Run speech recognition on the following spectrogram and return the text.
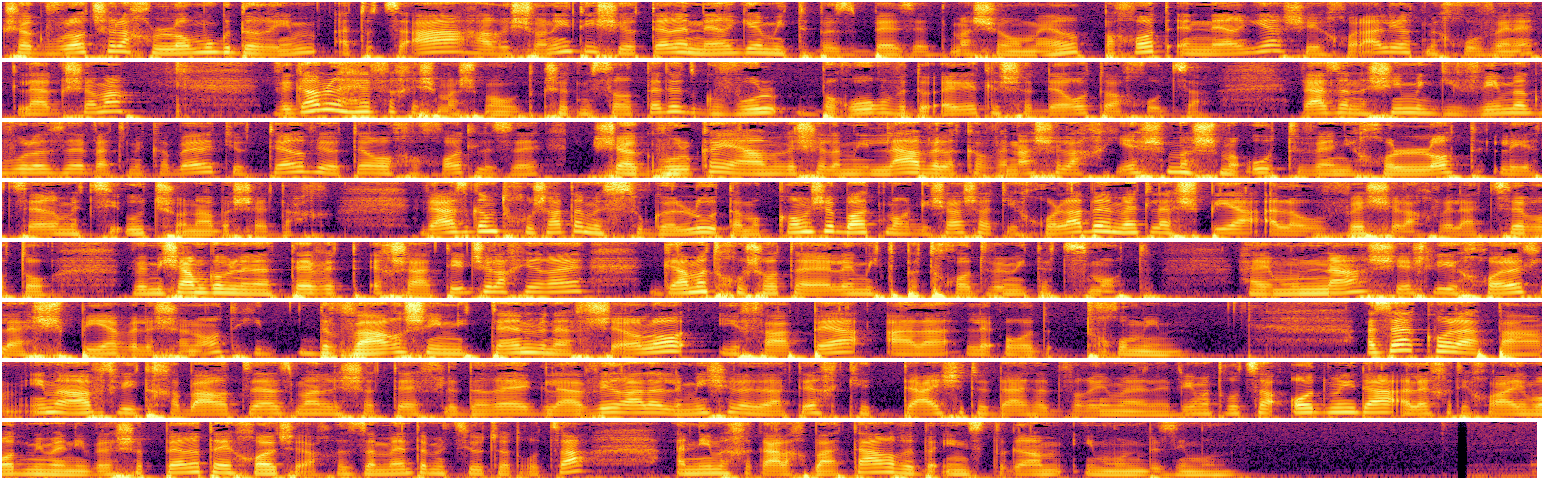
כשהגבולות שלך לא מוגדרים, התוצאה הראשונית היא שיותר אנרגיה מתבזבזת, מה שאומר פחות אנרגיה שיכולה להיות מכוונת להגשמה. וגם להפך יש משמעות, כשאת משרטטת גבול ברור ודואגת לשדר אותו החוצה. ואז אנשים מגיבים לגבול הזה, ואת מקבלת יותר ויותר הוכחות לזה שהגבול קיים, ושלמילה ולכוונה שלך יש משמעות, והן יכולות לייצר מציאות שונה בשטח. ואז גם תחושת המסוגלות, המקום שבו את מרגישה שאת יכולה באמת להשפיע על ההווה שלך ולעצב אותו, ומשם גם לנתב את איך שהעתיד שלך ייראה, גם התחושות האלה מתפתחות ומתעצמות. האמונה שיש לי יכולת להשפיע ולשנות היא דבר שאם ניתן ונאפשר לו, יפעפע הלאה לעוד תחומים. אז זה הכל להפעם. אם אהבת והתחברת, זה הזמן לשתף, לדרג, להעביר הלאה למי שלדעתך כדאי שתדע את הדברים האלה. ואם את רוצה עוד מידע על איך את יכולה ללמוד ממני ולשפר את היכולת שלך לזמן את המציאות שאת רוצה, אני מחכה לך באתר ובאינסטגרם אימון בזימון.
